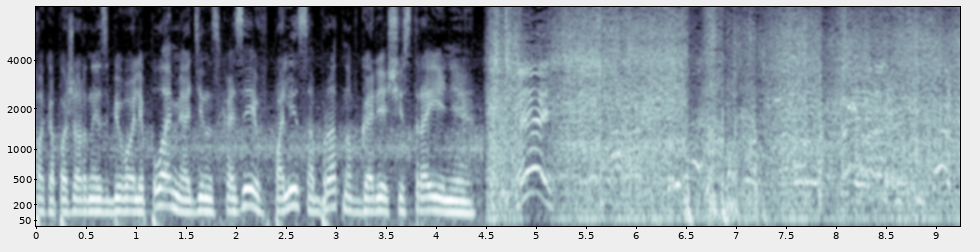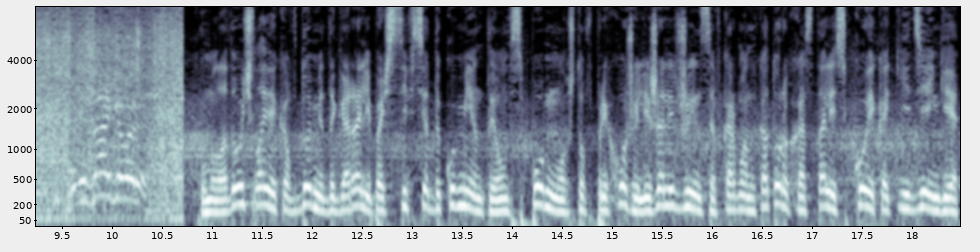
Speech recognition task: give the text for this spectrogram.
Пока пожарные сбивали пламя, один из хозяев полез обратно в горящее строение. У молодого человека в доме догорали почти все документы. Он вспомнил, что в прихожей лежали джинсы, в карманах которых остались кое-какие деньги.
